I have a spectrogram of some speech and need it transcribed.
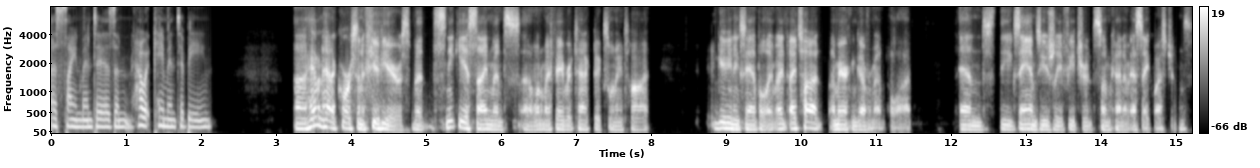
assignment is and how it came into being? I haven't had a course in a few years, but sneaky assignments, uh, one of my favorite tactics when I taught. I'll give you an example. I, I taught American government a lot, and the exams usually featured some kind of essay questions.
